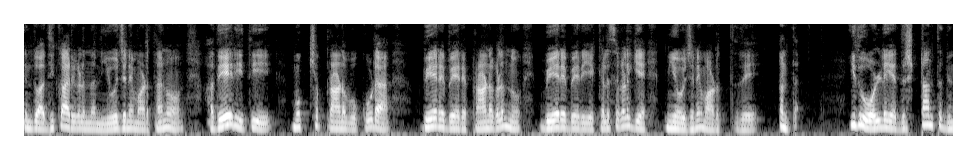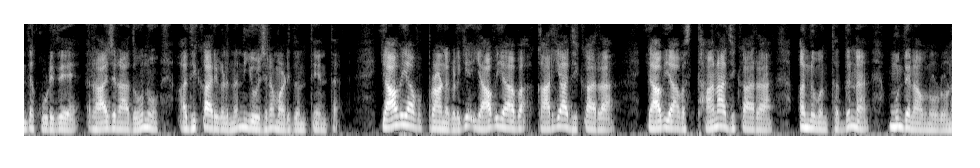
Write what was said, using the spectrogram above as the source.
ಎಂದು ಅಧಿಕಾರಿಗಳನ್ನು ನಿಯೋಜನೆ ಮಾಡ್ತಾನೋ, ಅದೇ ರೀತಿ ಮುಖ್ಯ ಪ್ರಾಣವು ಕೂಡ ಬೇರೆ ಬೇರೆ ಪ್ರಾಣಗಳನ್ನು ಬೇರೆ ಬೇರೆಯ ಕೆಲಸಗಳಿಗೆ ನಿಯೋಜನೆ ಮಾಡುತ್ತದೆ ಅಂತ. ಇದು ಒಳ್ಳೆಯ ದೃಷ್ಟಾಂತದಿಂದ ಕೂಡಿದೆ. ರಾಜನಾದವನು ಅಧಿಕಾರಿಗಳನ್ನು ನಿಯೋಜನೆ ಮಾಡಿದಂತೆ ಅಂತ. ಯಾವ ಯಾವ ಪ್ರಾಣಗಳಿಗೆ ಯಾವ ಯಾವ ಕಾರ್ಯಾಧಿಕಾರ, ಯಾವ ಯಾವ ಸ್ಥಾನಾಧಿಕಾರ ಅನ್ನುವಂಥದ್ದನ್ನ ಮುಂದೆ ನಾವು ನೋಡೋಣ.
